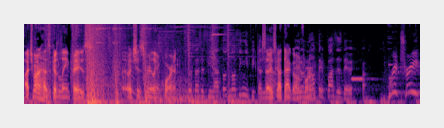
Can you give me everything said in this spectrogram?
Hachiman has a good lane phase, which is really important. Los asesinatos no significan So he's got that going for him. te pases de verga. Retreat.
